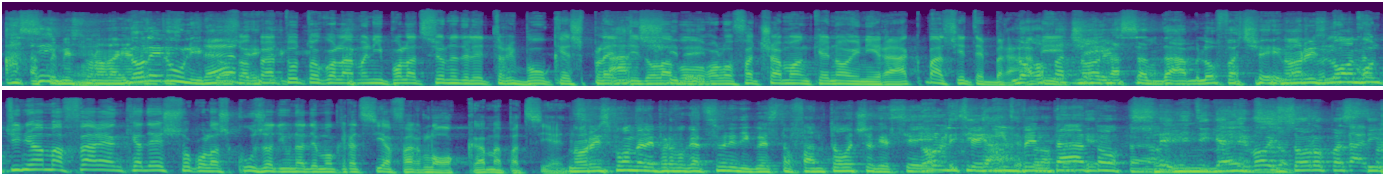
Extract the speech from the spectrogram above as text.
Ah, a sì? cui mi sono vagamente Non è l'unico. ispirato. Soprattutto con la manipolazione delle tribù, che splendido Accidenti. lavoro, lo facciamo anche noi in Iraq, ma siete lo bravi. faceva rispondo. Saddam lo faceva Lo continuiamo a fare anche adesso con la scusa di una democrazia farlocca, ma pazienza. non rispondo alle provocazioni di questo fantoccio che si è, non si è litigate però, inventato. perché se litigate in voi sono pasticci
